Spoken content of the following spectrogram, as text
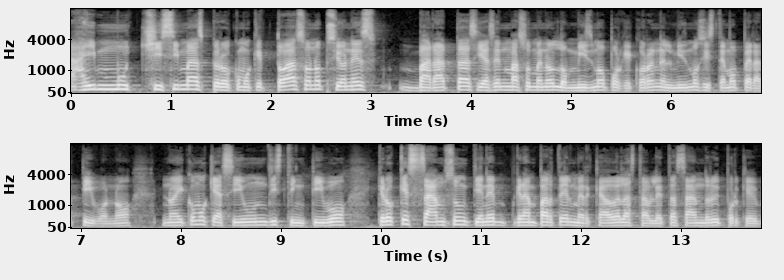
hay muchísimas, pero como que todas son opciones baratas y hacen más o menos lo mismo porque corren el mismo sistema operativo, ¿no? No hay como que así un distintivo. Creo que Samsung tiene gran parte del mercado de las tabletas Android porque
